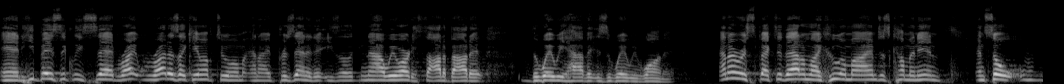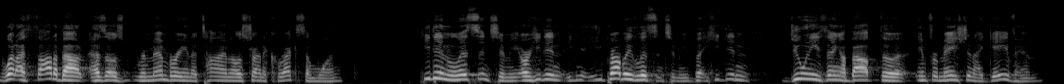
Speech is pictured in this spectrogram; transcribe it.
And he basically said, right, right as I came up to him and I presented it, he's like, nah, we already thought about it. The way we have it is the way we want it. And I respected that. I'm like, who am I? I'm just coming in. And so, what I thought about as I was remembering a time I was trying to correct someone he didn't listen to me, or he didn't, he probably listened to me, but he didn't do anything about the information I gave him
